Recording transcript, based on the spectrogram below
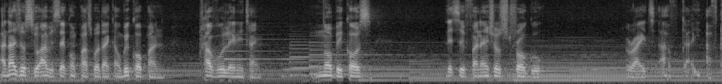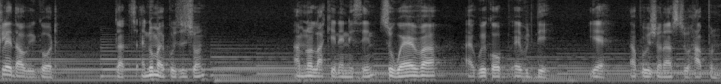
and that's just to have a second passport. I can wake up and travel anytime, not because there's a financial struggle. Right? I've I've cleared that with God that I know my position. I'm not lacking anything. So wherever I wake up every day, yeah, that position has to happen.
